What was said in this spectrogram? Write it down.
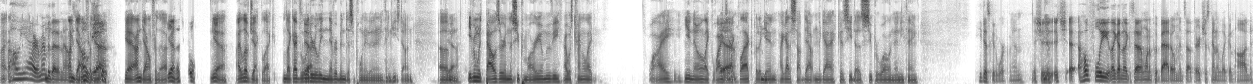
I, Oh yeah, I remember Hmm. that announcement. I'm down Oh, for yeah. that. Yeah, I'm down for that. Yeah, that's cool. Yeah, I love Jack Black. Like I've Yeah. literally never been disappointed in anything he's done. Um, Yeah. Even with Bowser in the Super Mario movie, I was kind of like, why? You know, like why Yeah. Jack Black? But Mhm. again, I got to stop doubting the guy because he does super well in anything. He does good work, man. It should. Yeah. It sh- uh, hopefully, like I like I said, I don't want to put bad omens out there. It's just kind of like an odd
